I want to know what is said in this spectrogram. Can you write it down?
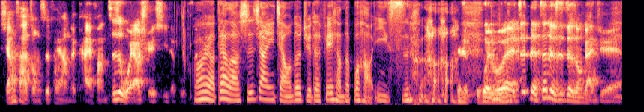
想法总是非常的开放，这是我要学习的部分。哎呦，戴老师这样一讲，我都觉得非常的不好意思。不会不会，真的真的是这种感觉。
